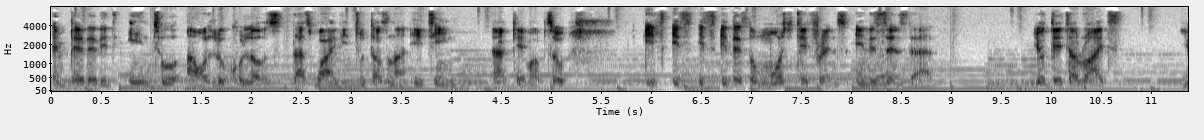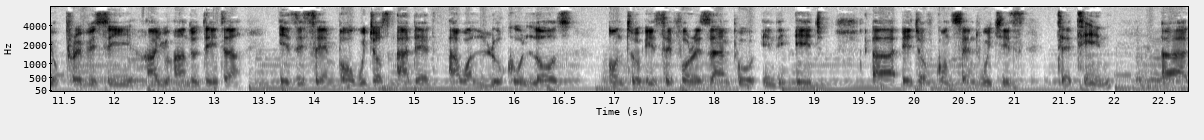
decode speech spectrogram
embedded it into our local laws. That's why the 2018 uh, came up. So it's, it's, it's, it, there's not much difference in the sense that your data rights, your privacy, how you handle data is the same, but we just added our local laws onto it. Say, for example, in the age uh, age of consent, which is 13, mm-hmm. uh,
